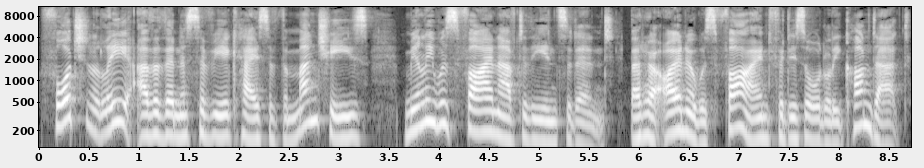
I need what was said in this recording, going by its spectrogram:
Fortunately, other than a severe case of the munchies, Millie was fine after the incident, but her owner was fined for disorderly conduct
